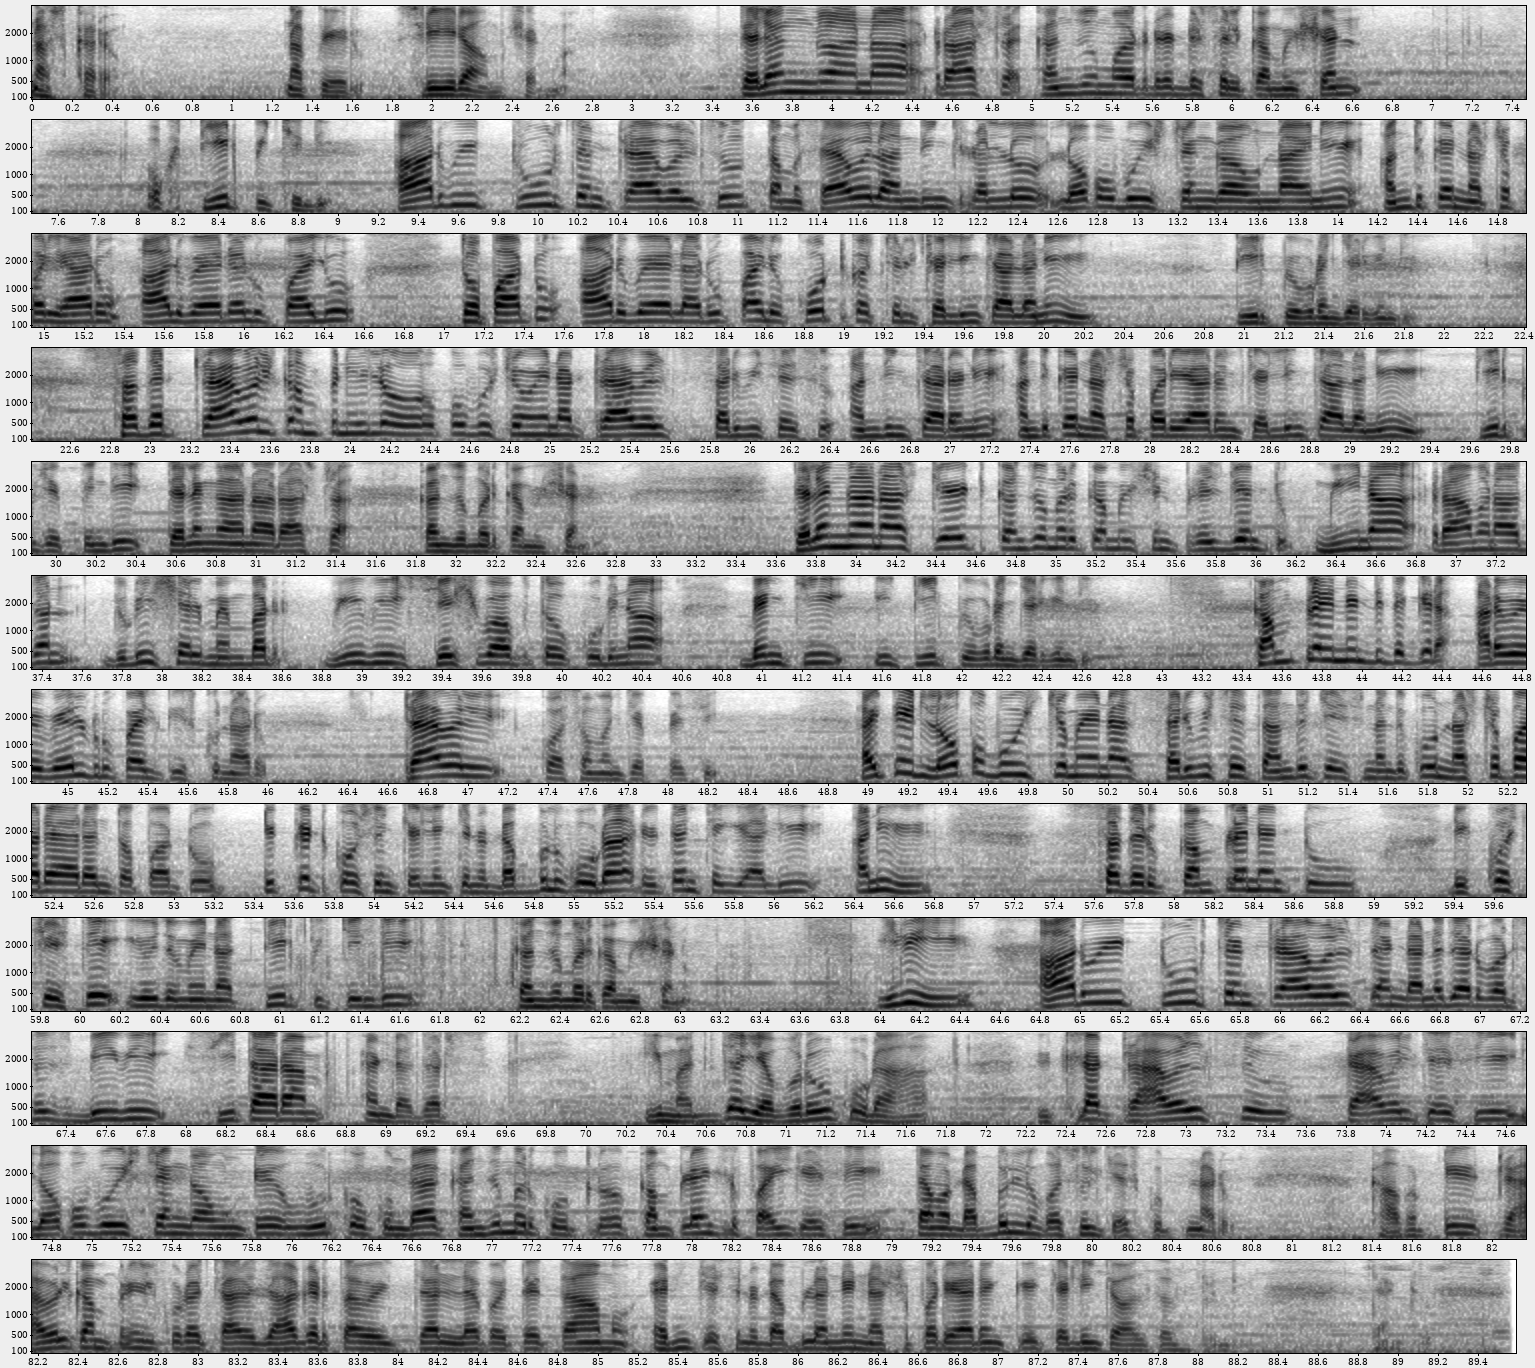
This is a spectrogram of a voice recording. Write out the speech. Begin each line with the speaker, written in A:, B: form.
A: నమస్కారం. నా పేరు శ్రీరామ్ శర్మ. తెలంగాణ రాష్ట్ర కన్జ్యూమర్ సెల్ కమిషన్ ఒక తీర్పు ఇచ్చింది. ఆర్వీ టూర్స్ అండ్ ట్రావెల్స్ తమ సేవలు అందించడంలో లోపభూయిష్టంగా ఉన్నాయని అందుకే నష్టపరిహారం ఆరు వేల రూపాయలుతో పాటు ఆరు వేల రూపాయలు కోర్టు ఖర్చులు చెల్లించాలని తీర్పు ఇవ్వడం జరిగింది. సదర్ ట్రావెల్ కంపెనీలో ఉపభూషమైన ట్రావెల్ సర్వీసెస్ అందించారని అందుకే నష్టపరిహారం చెల్లించాలని తీర్పు చెప్పింది తెలంగాణ రాష్ట్ర consumer commission. Telangana state consumer commission president Meena Ramanathan judicial member V V శేషబాబుతో కూడిన బెంచి ఈ తీర్పు ఇవ్వడం జరిగింది. కంప్లైనెంట్ దగ్గర అరవై వేల రూపాయలు తీసుకున్నారు. ట్రావెల్ కోసం అని చెప్పేసి. అయితే లోపభూయిష్టమైన సర్వీసెస్ అందజేసినందుకు నష్టపరిహారంతో పాటు టికెట్ కోసం చెల్లించిన డబ్బులు కూడా రిటర్న్ చేయాలి అని సదరు కంప్లైనెంట్ రిక్వెస్ట్ చేస్తే ఈ విధమైన తీర్పు ఇచ్చింది కన్జ్యూమర్ కమిషన్. ఇది R V tours and travels and another versus B V Sitaram and others. ఈ మధ్య ఎవరూ కూడా ఇట్లా ట్రావెల్స్ ట్రావెల్ చేసి లోపభూయిష్టంగా ఉంటే ఊరుకోకుండా కన్జ్యూమర్ కోర్టులో కంప్లైంట్లు ఫైల్ చేసి తమ డబ్బులను వసూలు చేసుకుంటున్నారు. కాబట్టి ట్రావెల్ కంపెనీలు కూడా చాలా జాగ్రత్త వహించాలి లేకపోతే తాము ఎర్న్ చేసిన డబ్బులన్నీ నష్టపరిహారంకి చెల్లించవలసి ఉంటుంది. Thank you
